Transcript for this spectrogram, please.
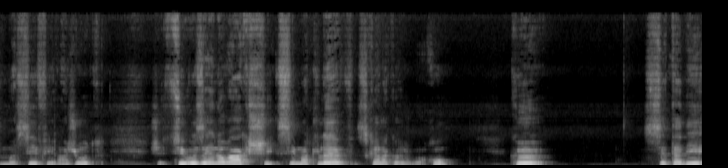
Mosif, il rajoute, que c'est-à-dire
